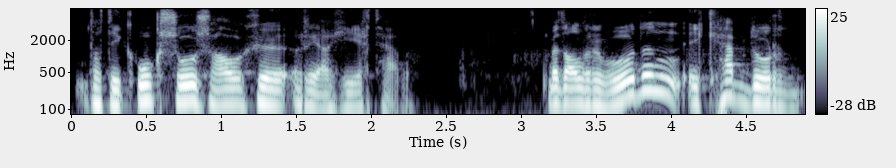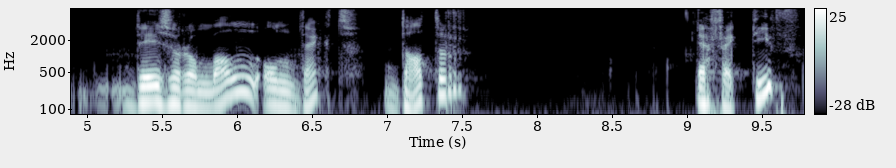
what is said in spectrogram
dat ik ook zo zou gereageerd hebben. Met andere woorden, ik heb door deze roman ontdekt dat er effectief,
